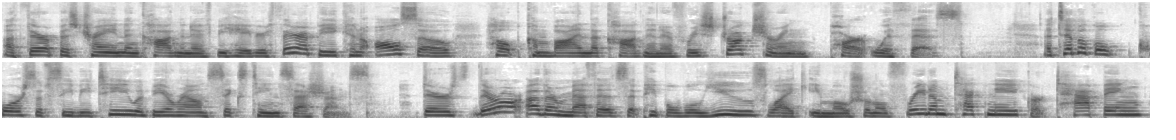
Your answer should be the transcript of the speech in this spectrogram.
A therapist trained in cognitive behavior therapy can also help combine the cognitive restructuring part with this. A typical course of CBT would be around 16 sessions. There's, there are other methods that people will use, like emotional freedom technique or tapping,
